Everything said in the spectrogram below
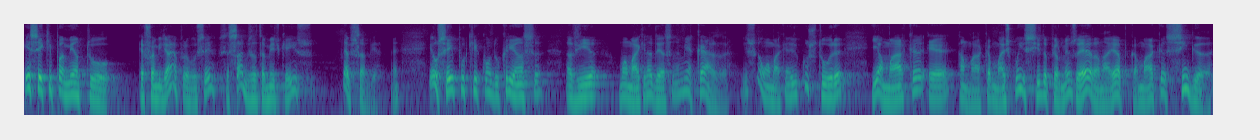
esse equipamento é familiar para você? Você sabe exatamente o que é isso? Deve saber. Né? Eu sei porque quando criança havia uma máquina dessa na minha casa. Isso é uma máquina de costura e a marca é a marca mais conhecida, pelo menos era na época, a marca Singer,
